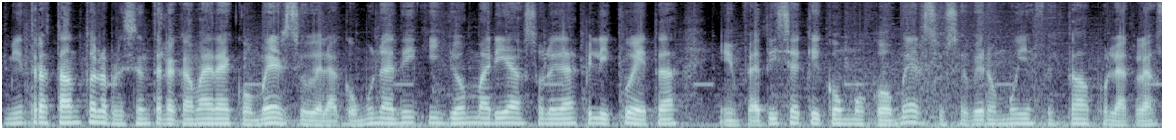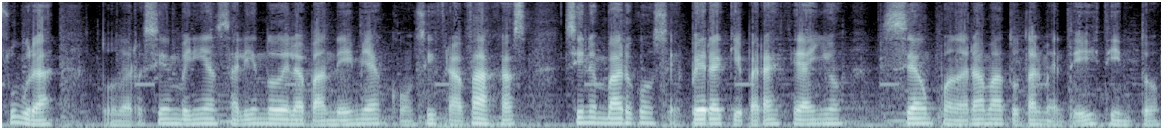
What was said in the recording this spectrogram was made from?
Mientras tanto, la presidenta de la Cámara de Comercio de la comuna de Quillón, María Soledad Pelicueta, enfatiza que como comercio se vieron muy afectados por la clausura, donde recién venían saliendo de la pandemia con cifras bajas, sin embargo se espera que para este año sea un panorama totalmente distinto.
